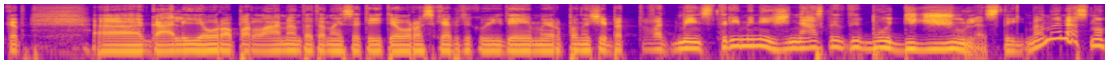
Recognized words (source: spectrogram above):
matėsi, kad uh, gali į Europarlamentą tenais ateiti euroskeptikų judėjimai ir panašiai, bet vad mainstreaminiai žiniasklaidai buvo didžiulė staigmena, nes, nu,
